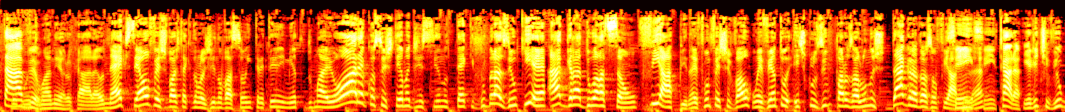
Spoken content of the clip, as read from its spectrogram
inacreditável. maneiro, cara. O Next é o festival de tecnologia, inovação e entretenimento do maior ecossistema de ensino tech do Brasil, que é a graduação FIAP, né? Foi um festival, um evento exclusivo para os alunos da graduação FIAP, Sim, né? sim. Cara, e a gente viu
